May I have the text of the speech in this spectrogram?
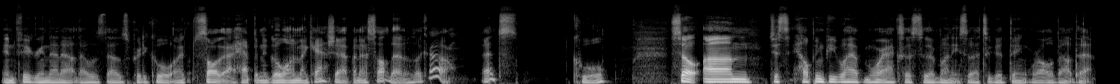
and figuring that out. That was that was pretty cool. I saw that I happened to go on my Cash App and I saw that. I was like, oh, that's cool. So, um, just helping people have more access to their money. So that's a good thing. We're all about that.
